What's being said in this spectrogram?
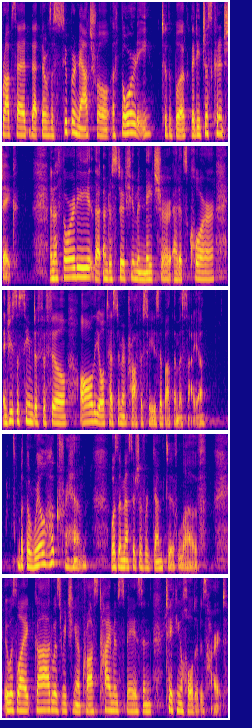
Rob said that there was a supernatural authority to the book that he just couldn't shake. An authority that understood human nature at its core, and Jesus seemed to fulfill all the Old Testament prophecies about the Messiah. But the real hook for him was a message of redemptive love. It was like God was reaching across time and space and taking a hold of his heart.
